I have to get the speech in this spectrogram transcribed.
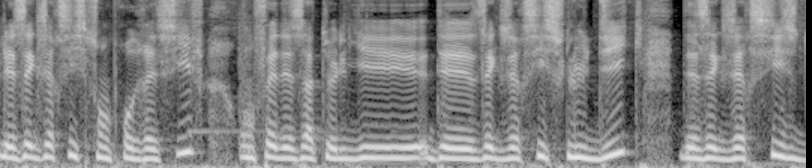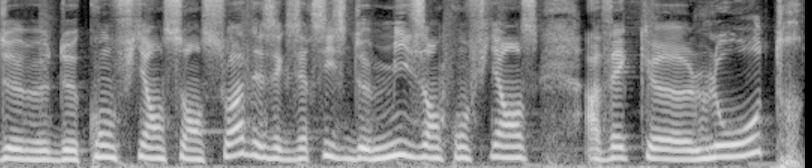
Les exercices sont progressifs. On fait des ateliers, des exercices ludiques, des exercices de, de confiance en soi, des exercices de mise en confiance avec euh, l'autre.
